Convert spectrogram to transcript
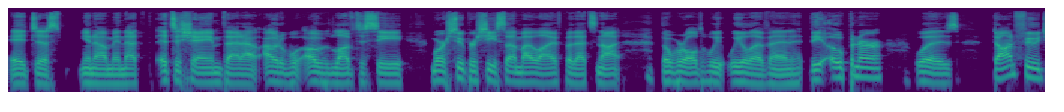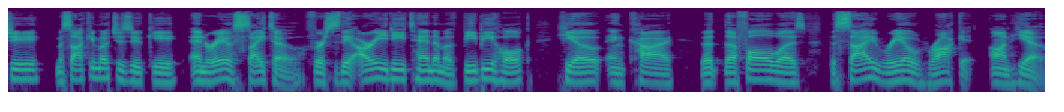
It just, you know, I mean that it's a shame that I, I would I would love to see more Super Shisa in my life, but that's not the world we, we live in. The opener was Don Fuji, Masaki Mochizuki, and Ryo Saito versus the RED tandem of BB Hulk, Hyo, and Kai. The the fall was the Sai Rio Rocket on Hyo.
